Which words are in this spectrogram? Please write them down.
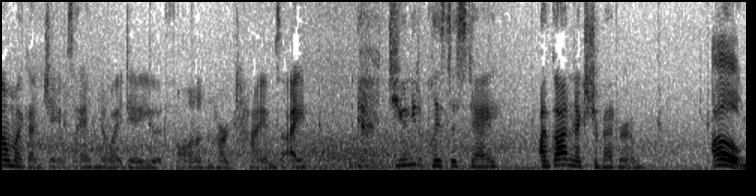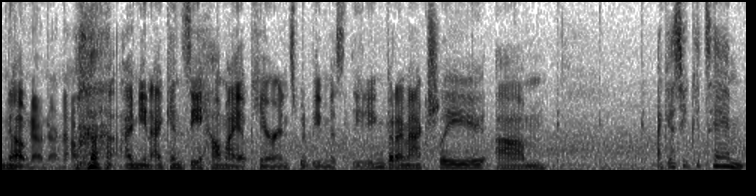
Oh my god, James, I had no idea you had fallen on hard times. I. Do you need a place to stay? I've got an extra bedroom. Oh, no, no, no, no. I mean, I can see how my appearance would be misleading, but I'm actually, um, I guess you could say I'm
